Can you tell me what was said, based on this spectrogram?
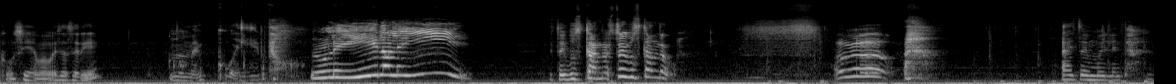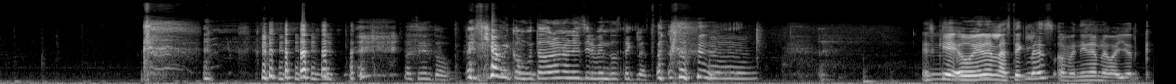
¿Cómo se llamaba esa serie? No me acuerdo. Lo leí, lo leí. Estoy buscando, estoy buscando. Ay, estoy muy lenta. Lo siento. Es que a mi computadora no le sirven dos teclas. Es que o eran las teclas o venir a Nueva York.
